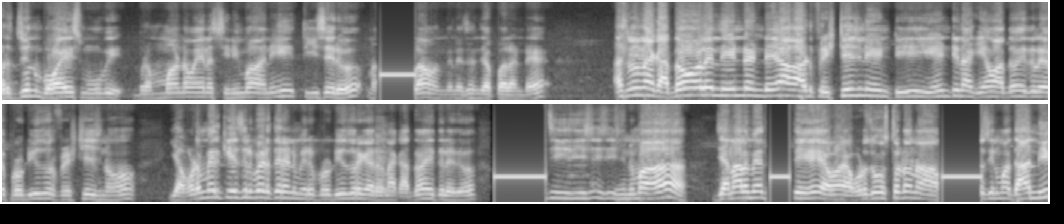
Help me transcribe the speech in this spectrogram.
అర్జున్ బాయ్స్ మూవీ బ్రహ్మాండమైన సినిమా అని తీసారు. నా ఉంది నిజం చెప్పాలంటే. అసలు నాకు అర్థం అవ్వలేదు ఏంటంటే ఆడు ప్రెస్టేజ్ని ఏంటి? ఏంటి? నాకు ఏం అర్థం అవుతలేదు ప్రొడ్యూసర్ ప్రెస్టేజ్ను ఎవడ మీద కేసులు పెడతారండి మీరు ప్రొడ్యూసర్ గారు? నాకు అర్థం అవుతలేదు సినిమా జనాల మీద ఎవడు చూస్తాడో నా సినిమా? దాన్ని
